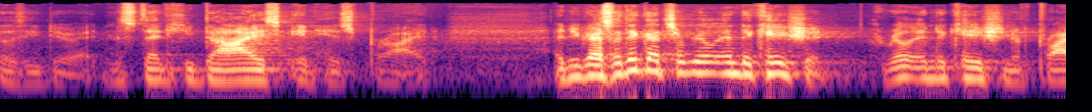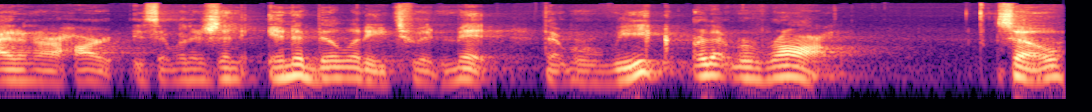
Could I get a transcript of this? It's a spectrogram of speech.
does he do it. Instead, he dies in his pride. And you guys, I think that's a real indication. A real indication of pride in our heart is that when there's an inability to admit that we're weak or that we're wrong. So,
